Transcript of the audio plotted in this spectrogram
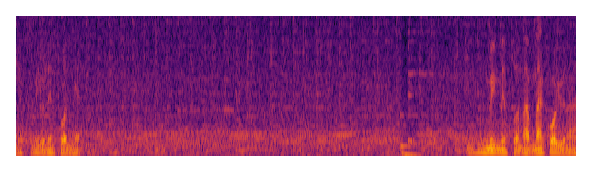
เนี่ยผมมาอยู่เล่นโซนเนี้ยวิ่งเล่นสวนอับน่ากลัวอยู่นะ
